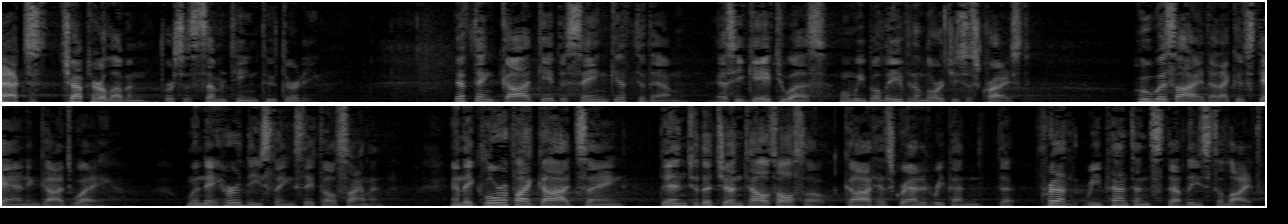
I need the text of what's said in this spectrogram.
Acts chapter 11, verses 17 through 30. If then God gave the same gift to them as he gave to us when we believed in the Lord Jesus Christ, who was I that I could stand in God's way? When they heard these things, they fell silent. And they glorified God, saying, Then to the Gentiles also God has granted repentance that leads to life.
